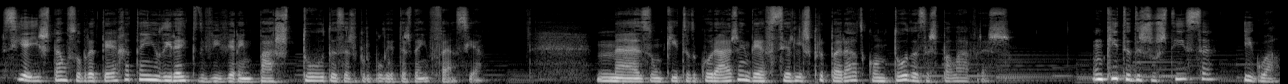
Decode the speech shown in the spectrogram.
Se aí estão sobre a terra, têm o direito de viver em paz todas as borboletas da infância. Mas um kit de coragem deve ser-lhes preparado com todas as palavras. Um kit de justiça, igual.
